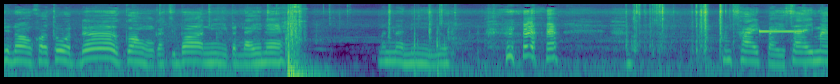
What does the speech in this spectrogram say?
พี่น้องขอโทษเด้อกล้องกสิบ่นี่ปานใดแน่มันน่ะนี่อยู่ มันใส่ไปใส่มา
